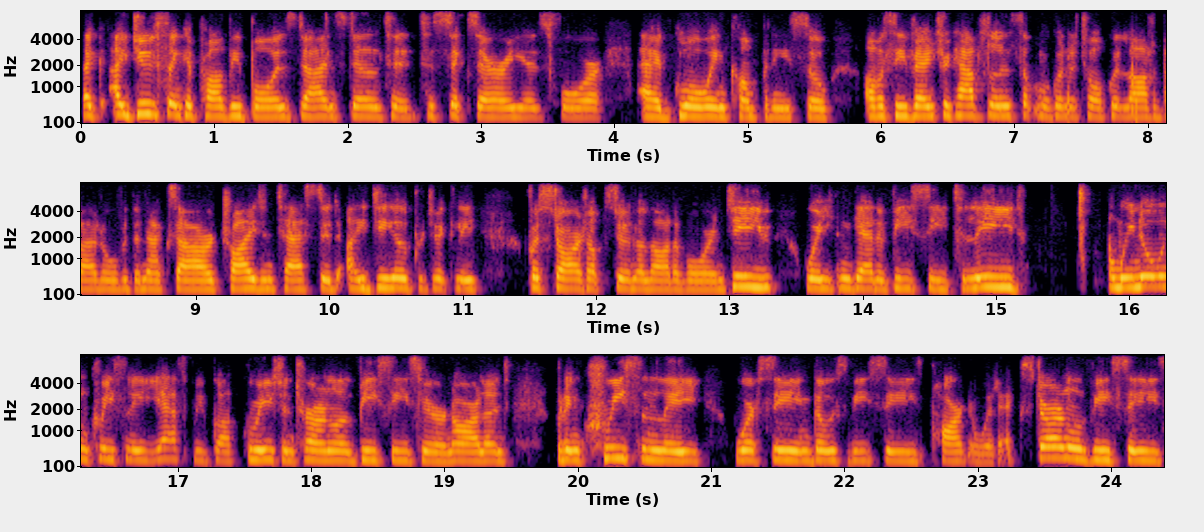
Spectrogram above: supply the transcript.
like I do think it probably boils down still to, to six areas for uh, growing companies. So obviously venture capital is something we're going to talk a lot about over the next hour, tried and tested, ideal particularly for startups doing a lot of R&D where you can get a VC to lead and we know increasingly, yes, we've got great internal VCs here in Ireland, but increasingly we're seeing those VCs partner with external VCs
